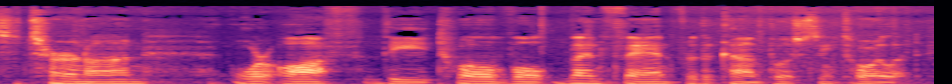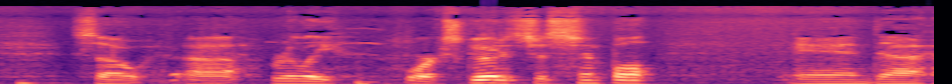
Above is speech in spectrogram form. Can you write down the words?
to turn on or off the 12 volt vent fan for the composting toilet. So uh, really works good. It's just simple and uh,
